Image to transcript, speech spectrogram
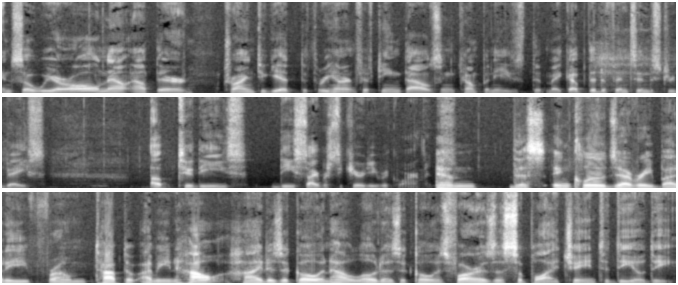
And so we are all now out there trying to get the 315,000 companies that make up the defense industry base up to these these cybersecurity requirements. And this includes everybody from top to. I mean, how high does it go, and how low does it go as far as the supply chain to DoD?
